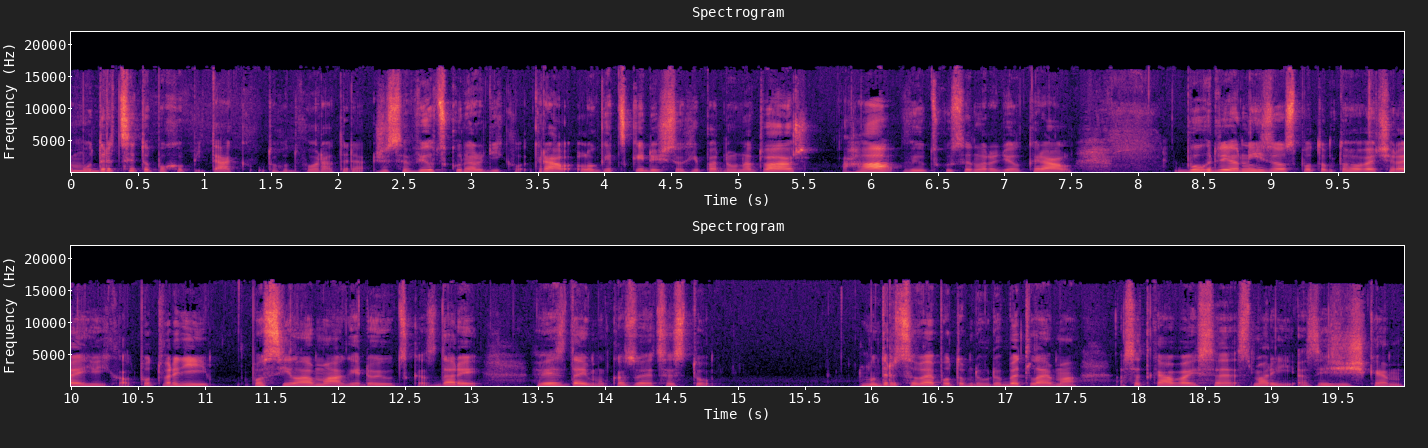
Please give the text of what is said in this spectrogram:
A mudrci to pochopí tak, u toho dvora teda, že se v Judsku narodí král. Logicky, když sochy padnou na tvář, aha, v Judsku se narodil král. Bůh Dionýzos potom toho večera jejich výklad potvrdí, posílá mágy do Judska z dary, hvězda jim ukazuje cestu Mudrcové potom jdou do Betléma a setkávají se s Marí a s Ježíškem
